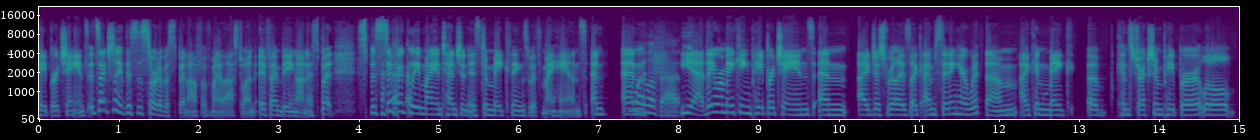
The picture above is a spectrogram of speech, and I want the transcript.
paper chains. It's actually this is sort of a spin-off of my last one if I'm being honest, but specifically my intention is to make things with my hands. And and oh, I love that. yeah, they were making paper chains, and I just realized like I'm sitting here with them. I can make a construction paper little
